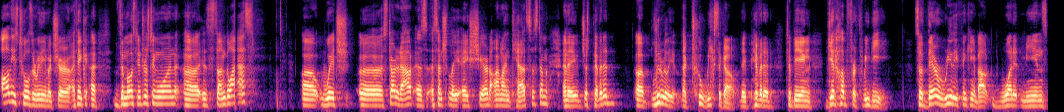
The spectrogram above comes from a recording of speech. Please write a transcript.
all these tools are really mature. I think uh, the most interesting one uh, is Sunglass, uh, which uh, started out as essentially a shared online CAD system, and they just pivoted. Uh, literally, like two weeks ago, they pivoted to being GitHub for 3D. So they're really thinking about what it means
